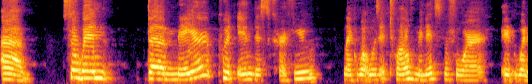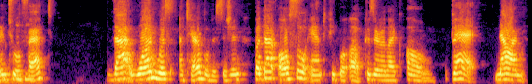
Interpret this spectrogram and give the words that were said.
Um, so when the mayor put in this curfew, like what was it, 12 minutes before it went into Mhm. effect, that one was a terrible decision, but that also amped people up because they were like, oh, bet. Now I'm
